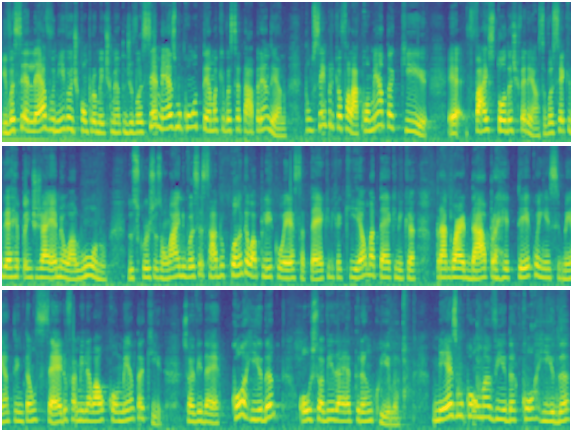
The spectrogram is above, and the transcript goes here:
E você eleva o nível de comprometimento de você mesmo com o tema que você está aprendendo. Então, sempre que eu falar, comenta aqui, é, faz toda a diferença. Você que de repente já é meu aluno dos cursos online, você sabe o quanto eu aplico essa técnica, que é uma técnica para guardar, para reter conhecimento. Então, sério, família UAU, comenta aqui. Sua vida é corrida ou sua vida é tranquila. Mesmo com uma vida corrida,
